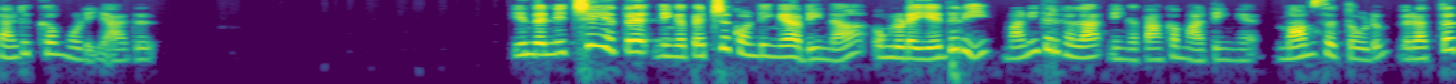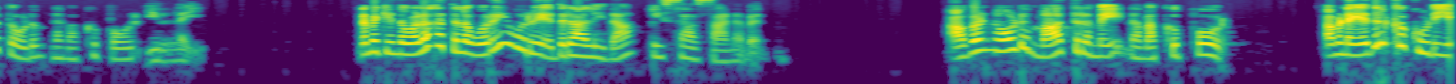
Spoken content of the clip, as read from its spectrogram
தடுக்க முடியாது. இந்த நிச்சயத்தை நீங்க பெற்றுக்கொண்டீங்க அப்படின்னா உங்களுடைய எதிரி மனிதர்களா நீங்க பார்க்க மாட்டீங்க. மாம்சத்தோடும் இரத்தத்தோடும் நமக்கு போர் இல்லை. நமக்கு இந்த உலகத்துல ஒரே ஒரு எதிராளி தான் பிசாசானவன். அவனோடு மாத்திரமே நமக்கு போர் அவனை எதிர்க்கக்கூடிய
